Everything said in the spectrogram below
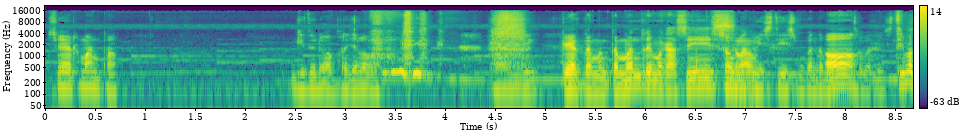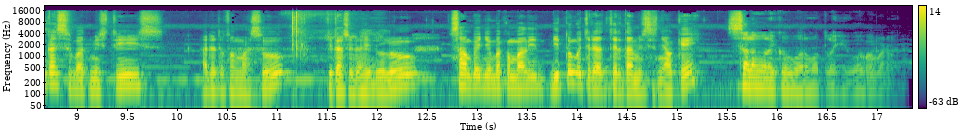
Share mantap. Gitu doang kerja lo anjing Oke teman-teman, terima kasih. sobat Selam- mistis bukan teman Oh, sobat mistis Terima kasih sobat mistis. Ada telepon masuk. Kita sudahi dulu. Sampai jumpa kembali. Ditunggu cerita-cerita mistisnya, oke? Assalamualaikum warahmatullahi wabarakatuh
